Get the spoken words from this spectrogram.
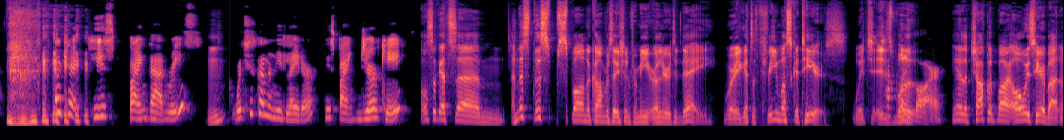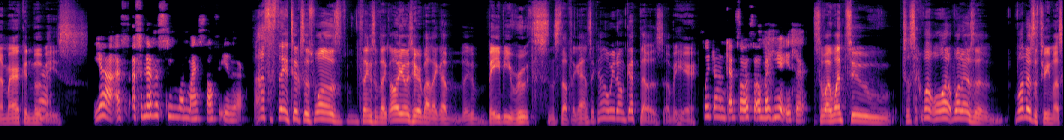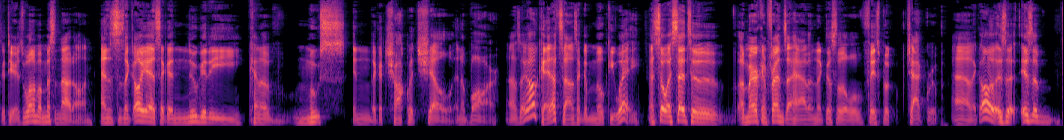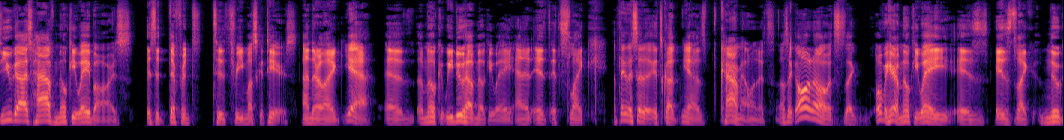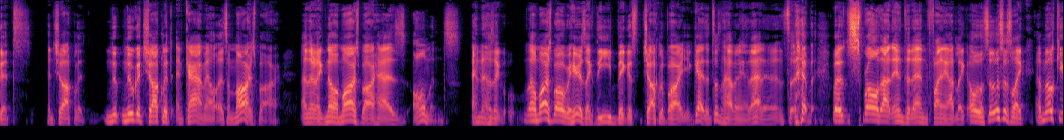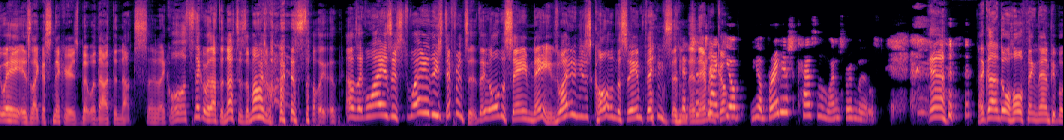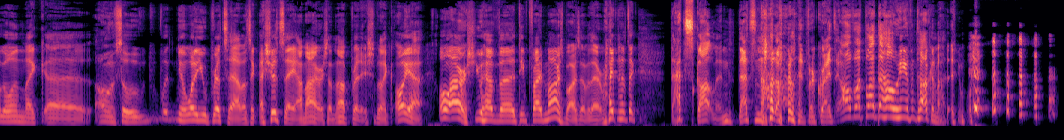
Okay, he's buying batteries, Mhm. which he's gonna need later. He's buying jerky. Also gets um, and this this spawned a conversation for me earlier today where he gets a Three Musketeers, which is chocolate one of the, bar. yeah the chocolate bar I always hear about in American movies. Yeah, I've, I've never seen one myself either. That's the thing too, because it's one of those things of like, oh, you always hear about like a, like baby Ruths and stuff like that. It's like, oh, we don't get those over here. We don't get those over here either. So I went to, so it's like, what, what, what is a, what is a Three Musketeers? What am I missing out on? And this is like, oh yeah, it's like a nougaty kind of mousse in like a chocolate shell in a bar. And I was like, okay, that sounds like a Milky Way. And so I said to American friends I have in like this little Facebook chat group, uh, like, oh, is a, is a, do you guys have Milky Way bars? Is it different to Three Musketeers? And they're like, yeah, uh, a Milky, we do have Milky Way, and it, it it's like I think they said it's got yeah, it's caramel in it. I was like, oh no, it's like over here, Milky Way is is like nougat and chocolate, Nou- nougat, chocolate, and caramel is a Mars bar. And they're like, no, a Mars bar has almonds. And I was like, well, Mars bar over here is like the biggest chocolate bar you get. It doesn't have any of that in it. So, but sprawled out into then finding out like, oh, so this is like a Milky Way is like a Snickers but without the nuts. And they're like, well, a Snicker without the nuts is a Mars bar and stuff like that. I was like, why is there? Why are these differences? They're all the same names. Why didn't you just call them the same things? And, It's and just like com- your your British cousin once removed. yeah, I got into a whole thing then. People going like, uh, "Oh, so what, you know, what do you Brits have?" I was like, "I should say I'm Irish. I'm not British." But like, "Oh yeah, oh Irish, you have uh, deep fried Mars bars over there, right?" And it's like, "That's Scotland. That's not Ireland for Christ's sake." Oh, what, what the hell are we even talking about anymore?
